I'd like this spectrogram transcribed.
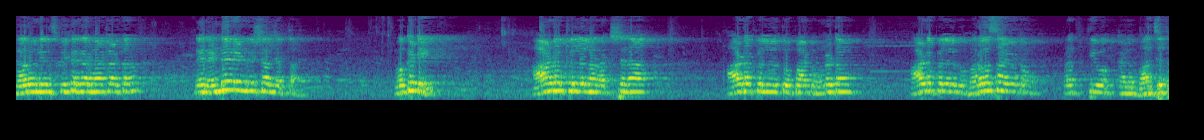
గౌరవనీయులు స్పీకర్ గారు మాట్లాడతారు. నేను రెండే రెండు విషయాలు చెప్తాను ఒకటి ఆడపిల్లల రక్షణ ఆడపిల్లలతో పాటు ఉండటం ఆడపిల్లలకు భరోసా ఇవ్వటం ప్రతి ఒక్కళ్ళ బాధ్యత.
